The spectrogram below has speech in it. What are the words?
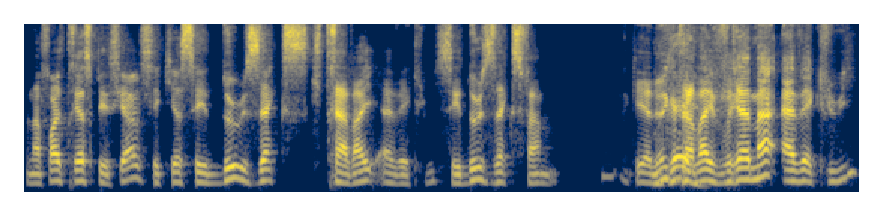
une affaire très spéciale, c'est qu'il y a ces deux ex qui travaillent avec lui, ces deux ex-femmes. Ok, Il y en a une qui travaille vraiment avec lui.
